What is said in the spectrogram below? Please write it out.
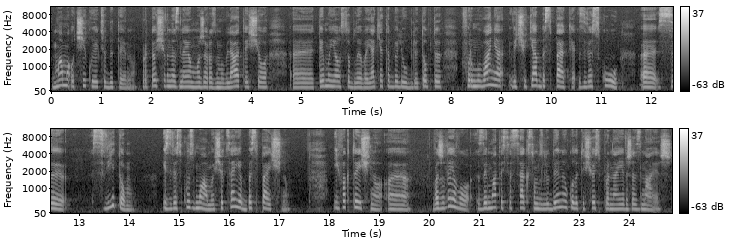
мама очікує цю дитину, про те, що вона з нею може розмовляти, що е, ти моя особлива, як я тебе люблю. Тобто формування відчуття безпеки, зв'язку е, з світом і зв'язку з мамою, що це є безпечно. І фактично е, важливо займатися сексом з людиною, коли ти щось про неї вже знаєш,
